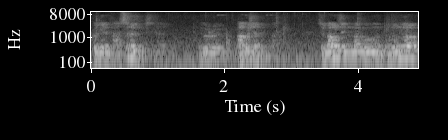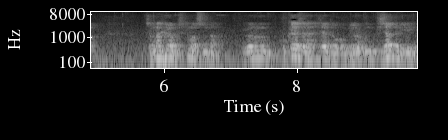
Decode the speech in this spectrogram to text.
거기에 다 쓰러지고 있습니다. 이거를 막으셔야 됩니다. 막을 수 있는 방법은 힘, 없- 힘 없습니다. 이거는 국회에서 하셔야 되고 여러분 기자들이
